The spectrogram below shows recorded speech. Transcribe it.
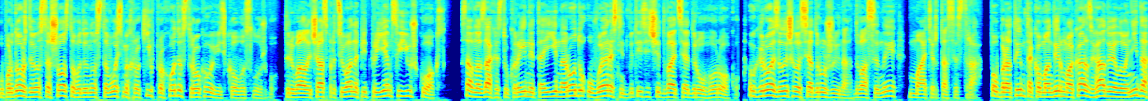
Упродовж 96-98 років проходив строкову військову службу. Тривалий час працював на підприємстві Юшкокс. Став на захист України та її народу у вересні 2022 року. У героя залишилася дружина, два сини, матір та сестра. Побратим та командир Макар згадує Леоніда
